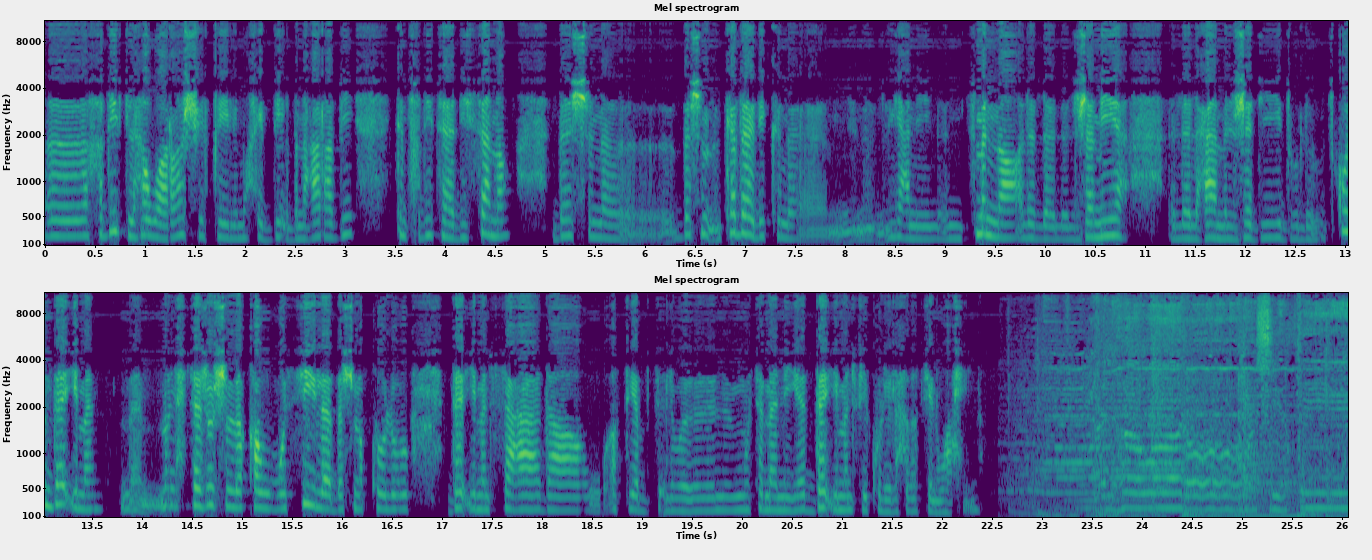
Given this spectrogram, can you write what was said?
آه، خديت الهوى راشقي لمحي الدين بن عربي كنت خديت هذه السنة باش باش ن- كذلك يعني نتمنى لل- للجميع العام الجديد وتكون دائما ما نحتاجوش نلقاو وسيلة باش نقولوا دائما السعادة وأطيب المتمنيات دائما في كل لحظة وحين. الهوى راشقي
